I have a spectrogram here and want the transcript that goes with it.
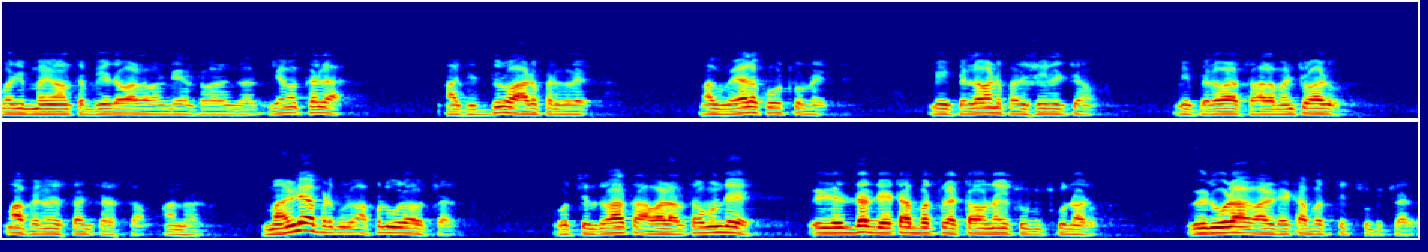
మరి మేము అంత బీదవాళ్ళం అండి ఎంతవాళ్ళం కాదు. ఏమక్కల మాకు ఇద్దరు ఆడపిల్లలే. మాకు వేల కోట్లు ఉన్నాయి. మీ పిల్లవాడిని పరిశీలించాం. మీ పిల్లవాడు చాలా మంచివాడు. మా పిల్లని ఇస్తాను చేస్తాం అన్నాడు మళ్ళీ అప్పటికి కూడా- అప్పుడు కూడా వచ్చాడు వచ్చిన తర్వాత వాళ్ళు అంతకుముందే వీళ్ళిద్దరు డేట్ ఆఫ్ బర్త్లు ఎట్లా ఉన్నాయో చూపించుకున్నారు. వీడు కూడా వాళ్ళ డేట్ ఆఫ్ బర్త్ చూపించాడు.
